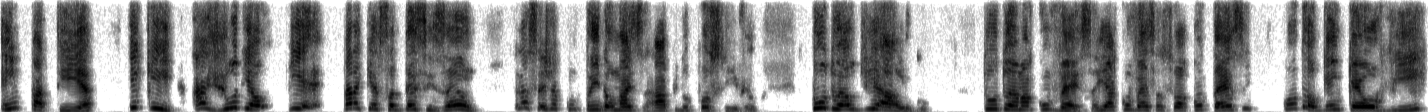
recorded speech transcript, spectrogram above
empatia e que ajude ao, que, para que essa decisão ela seja cumprida o mais rápido possível. Tudo é o diálogo, tudo é uma conversa, e a conversa só acontece quando alguém quer ouvir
